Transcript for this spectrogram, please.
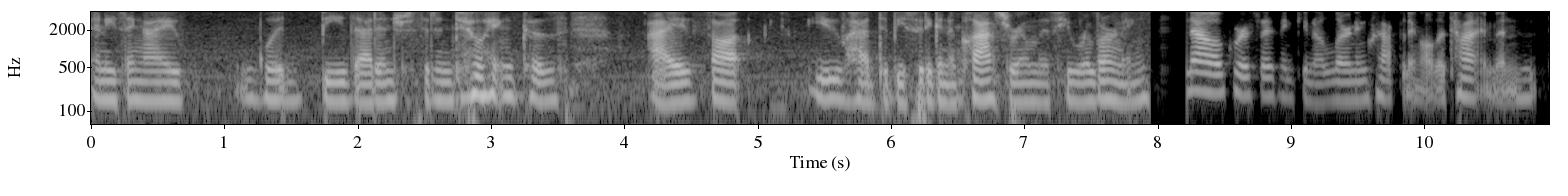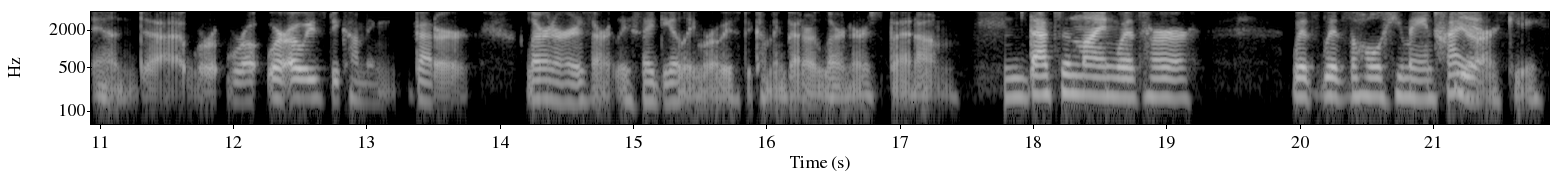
anything I would be that interested in doing because I thought you had to be sitting in a classroom if you were learning. Now, of course, I think you know learning's happening all the time, and and uh, we're, we're we're always becoming better learners, or at least ideally, we're always becoming better learners. But um, that's in line with her, with with the whole humane hierarchy, yes.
